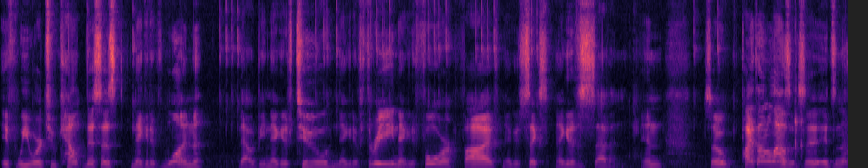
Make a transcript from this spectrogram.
if we were to count this as negative 1, that would be negative 2, negative 3, negative 4, 5, negative 6, negative 7. And so Python allows us. It's not,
